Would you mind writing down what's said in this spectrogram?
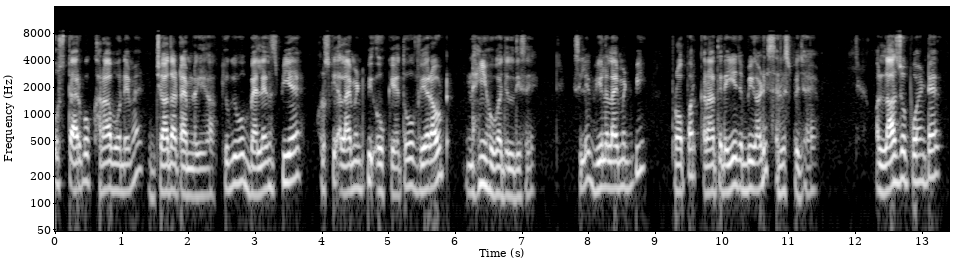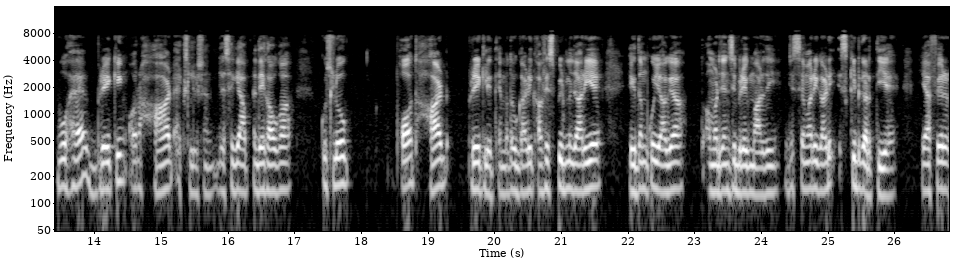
उस टायर को ख़राब होने में ज़्यादा टाइम लगेगा, क्योंकि वो बैलेंस भी है और उसकी अलाइनमेंट भी ओके है तो वो वेयर आउट नहीं होगा जल्दी से। इसलिए व्हील अलाइनमेंट भी प्रॉपर कराते रहिए जब भी गाड़ी सर्विस पे जाए। और लास्ट जो पॉइंट है, वो है ब्रेकिंग और हार्ड एक्सलेशन जैसे कि आपने देखा होगा, कुछ लोग बहुत हार्ड ब्रेक लेते हैं। मतलब गाड़ी काफ़ी स्पीड में जा रही है, एकदम कोई आ गया तो एमरजेंसी ब्रेक मार दी, जिससे हमारी गाड़ी स्किड करती है। या फिर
